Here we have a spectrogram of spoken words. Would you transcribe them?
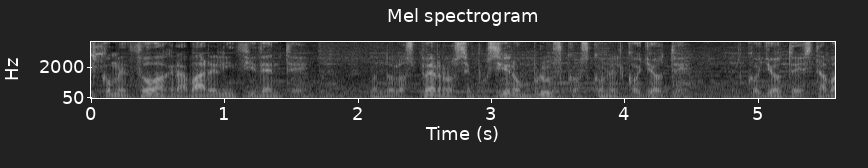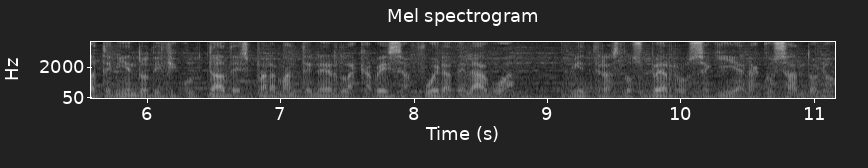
y comenzó a grabar el incidente, cuando los perros se pusieron bruscos con el coyote. El coyote estaba teniendo dificultades para mantener la cabeza fuera del agua, mientras los perros seguían acosándolo.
